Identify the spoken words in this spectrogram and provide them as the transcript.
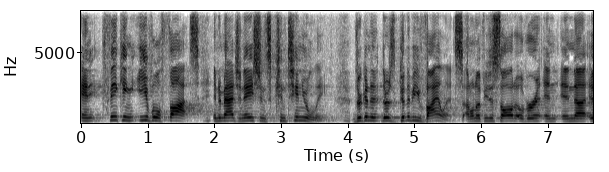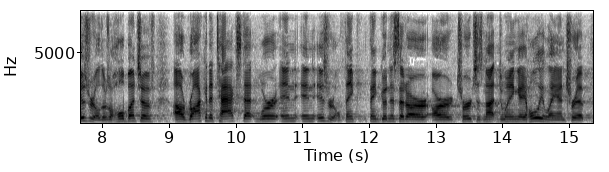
and thinking evil thoughts and imaginations continually. Gonna, there's going to be violence. I don't know if you just saw it over in, in uh, Israel. There's a whole bunch of uh, rocket attacks that were in, in Israel. Thank, thank goodness that our, our church is not doing a Holy Land trip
